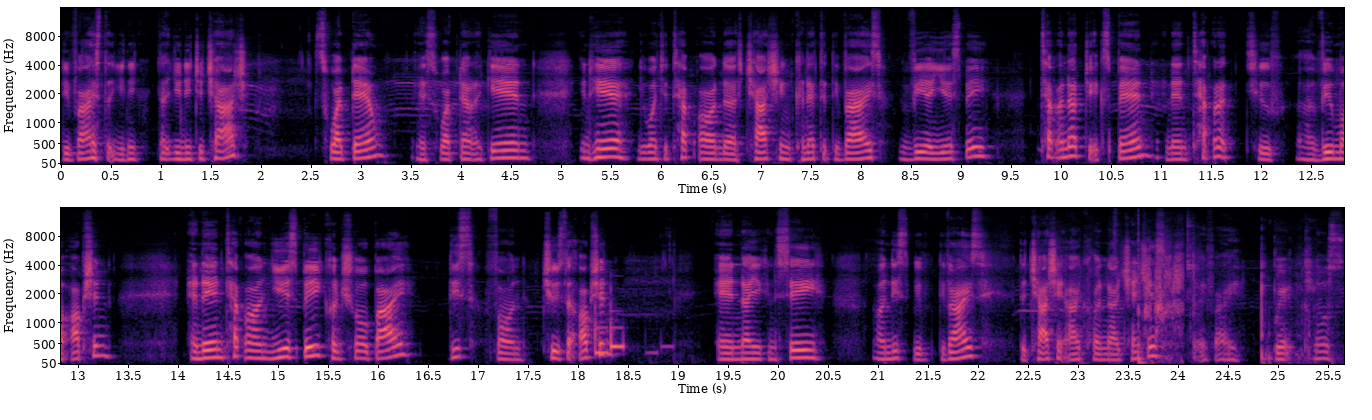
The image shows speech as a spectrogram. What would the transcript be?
device that you need that you need to charge swipe down and swipe down again. In here you want to tap on the charging connected device via USB tap on that to expand and then tap on it to uh, view more option and then tap on USB control by. This phone choose the option. And now you can see on this device the charging icon now changes. So if I bring it close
